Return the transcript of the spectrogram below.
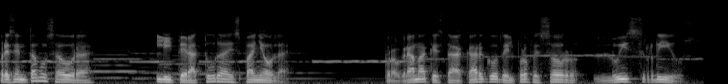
Presentamos ahora Literatura Española, programa que está a cargo del profesor Luis Ríos.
